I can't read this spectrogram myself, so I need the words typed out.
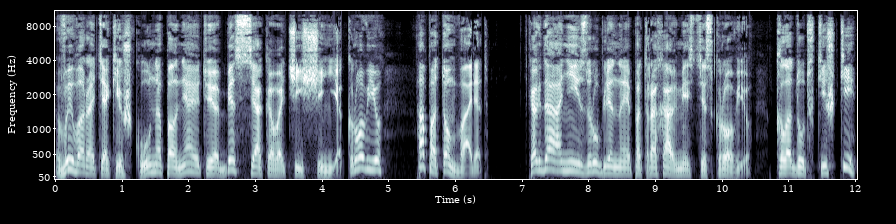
выворотя кишку, наполняют ее без всякого чищения кровью, а потом варят. Когда они изрубленные потроха вместе с кровью кладут в кишки,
